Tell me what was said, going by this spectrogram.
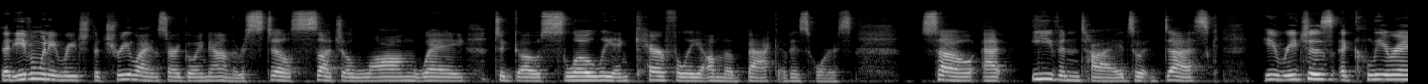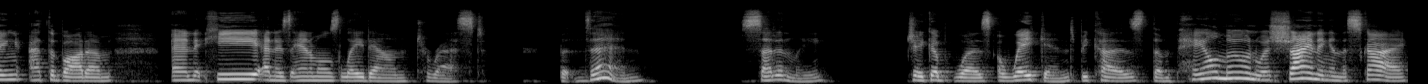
that even when he reached the tree line and started going down, there was still such a long way to go slowly and carefully on the back of his horse. So at eventide, so at dusk, he reaches a clearing at the bottom and he and his animals lay down to rest. But then, suddenly, Jacob was awakened because the pale moon was shining in the sky,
